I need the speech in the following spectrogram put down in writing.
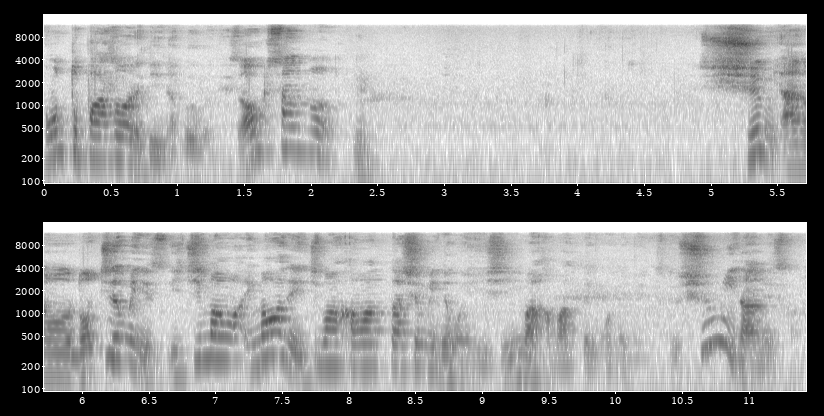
本当パーソナリティな部分です。青木さんの、うん趣味、あの、どっちでもいいです。一番は、今まで一番ハマった趣味でもいいし、今ハマってるものでもいいんですけど、趣味なんですか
